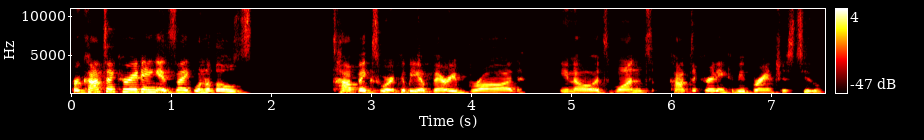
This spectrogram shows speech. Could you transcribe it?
for content creating, it's like one of those topics where it could be a very broad, you know, it's one content creating could be branches too.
